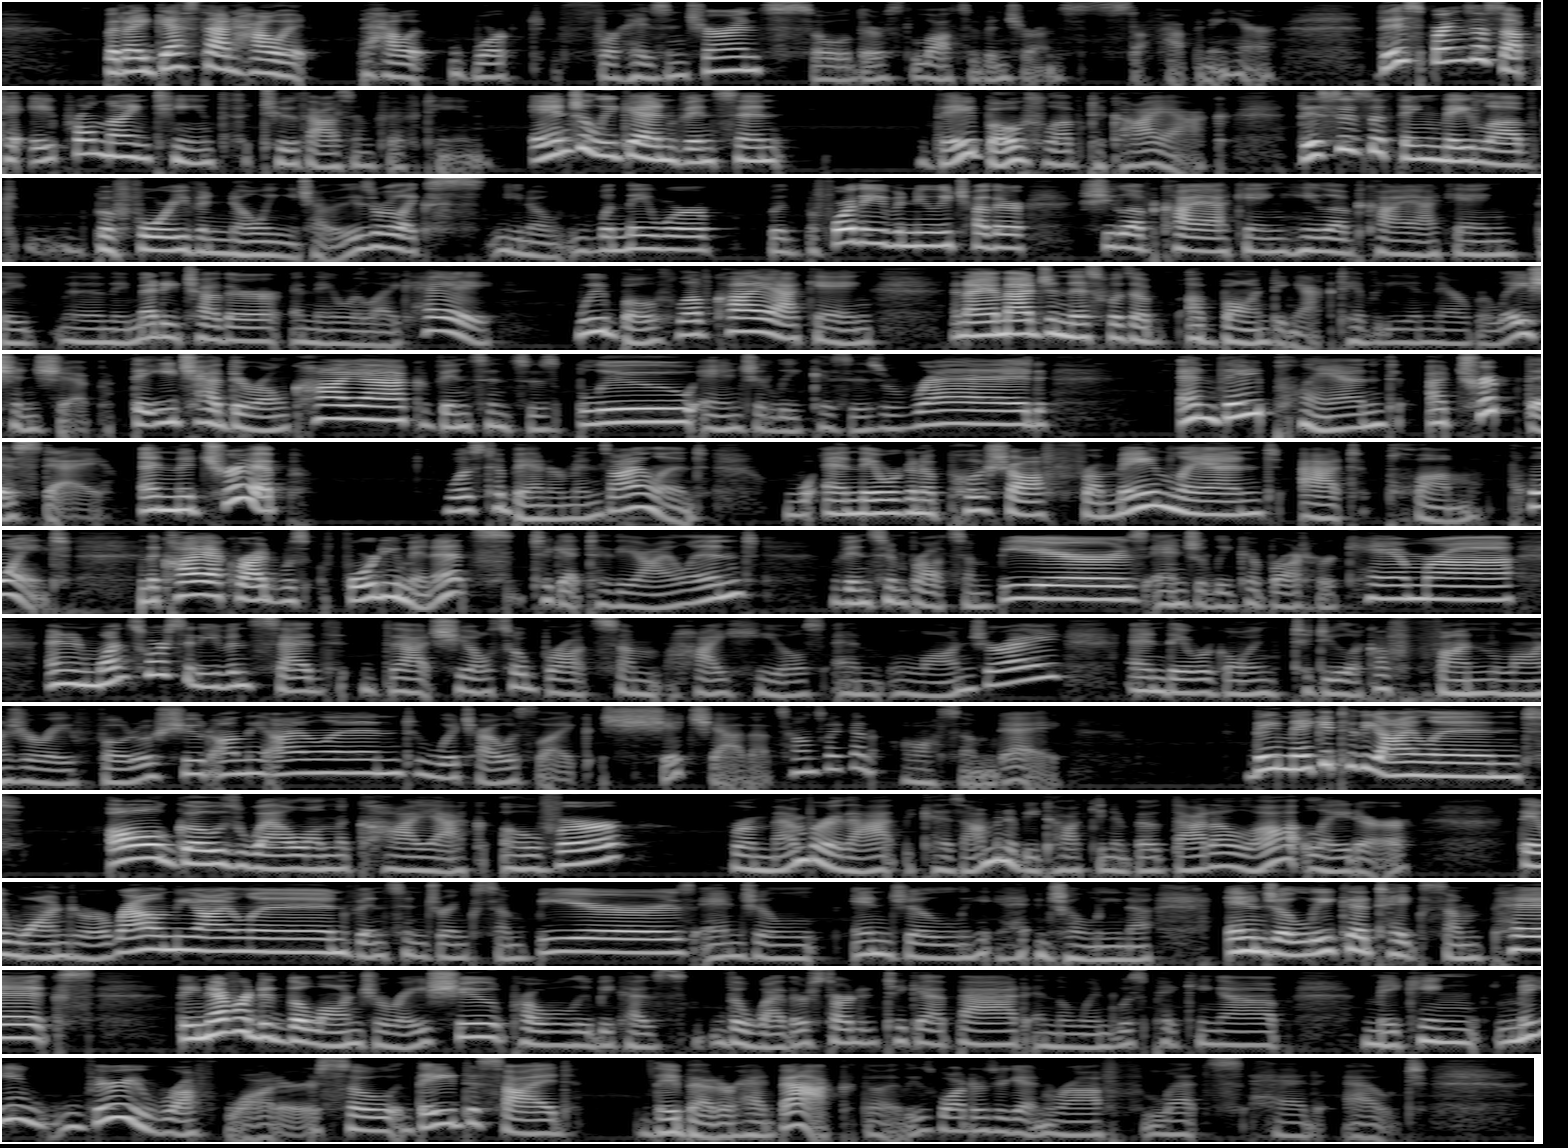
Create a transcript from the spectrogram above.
but I guess that how it how it worked for his insurance. So there's lots of insurance stuff happening here. This brings us up to April 19th, 2015. Angelika and Vincent, they both loved to kayak. This is a thing they loved before even knowing each other. These were like, you know, when they were before they even knew each other, she loved kayaking, he loved kayaking. They and then they met each other and they were like, "Hey, we both love kayaking. And I imagine this was a, a bonding activity in their relationship. They each had their own kayak. Vincent's is blue, Angelika's is red. And they planned a trip this day. And the trip was to Bannerman's Island. And they were going to push off from mainland at Plum Point. The kayak ride was 40 minutes to get to the island. Vincent brought some beers, Angelika brought her camera, and in one source it even said that she also brought some high heels and lingerie, and they were going to do like a fun lingerie photo shoot on the island, which I was like, shit, yeah, that sounds like an awesome day. They make it to the island, all goes well on the kayak over. Remember that because I'm going to be talking about that a lot later. They wander around the island. Vincent drinks some beers. Angel, Angel, Angelina, Angelika takes some pics. They never did the lingerie shoot, probably because the weather started to get bad and the wind was picking up, making making very rough waters. So they decide they better head back. The, these waters are getting rough. Let's head out.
